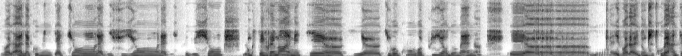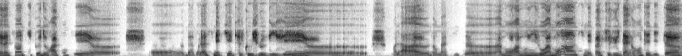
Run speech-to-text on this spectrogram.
voilà la communication, la diffusion, la distribution. Donc c'est vraiment un métier euh, qui euh, qui, recouvre plusieurs domaines. Et, euh, et voilà. Et donc j'ai trouvé intéressant un petit peu de raconter euh, ben voilà ce métier tel que je le vivais, voilà, dans ma petite, à mon niveau à moi, hein, qui n'est pas celui d'un grand éditeur,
